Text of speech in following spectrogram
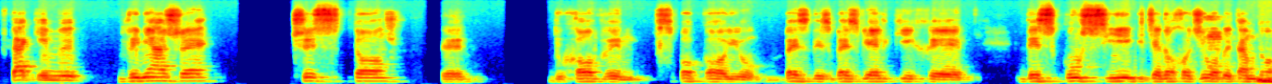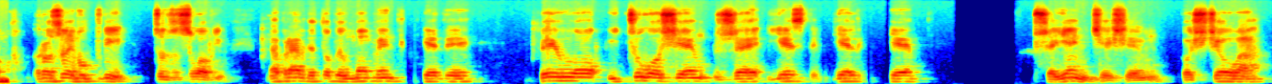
w takim wymiarze czysto y, duchowym, w spokoju, bez, bez wielkich y, dyskusji, gdzie dochodziłoby tam do rozlewu krwi, w cudzysłowie. Naprawdę to był moment, kiedy było i czuło się, że jest wielkie przejęcie się Kościoła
